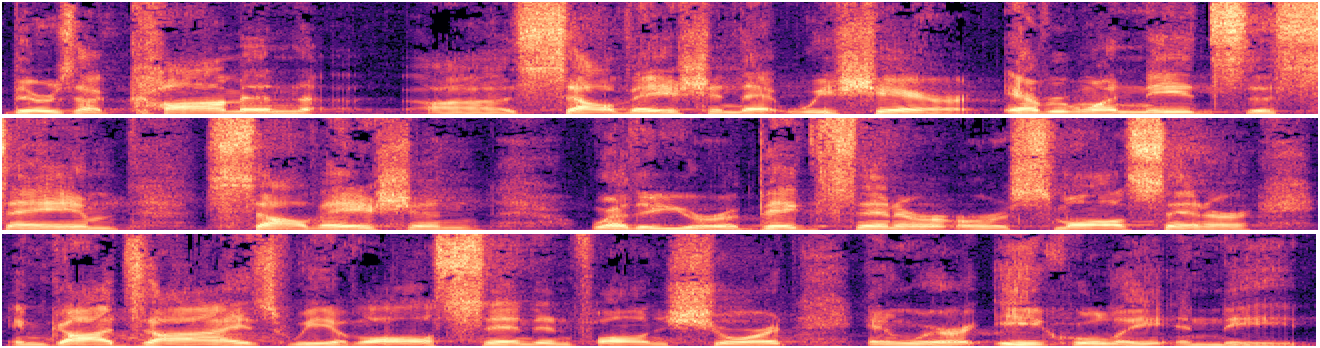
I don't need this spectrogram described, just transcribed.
there's a common uh, salvation that we share. Everyone needs the same salvation whether you're a big sinner or a small sinner, in God's eyes, we have all sinned and fallen short, and we're equally in need.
